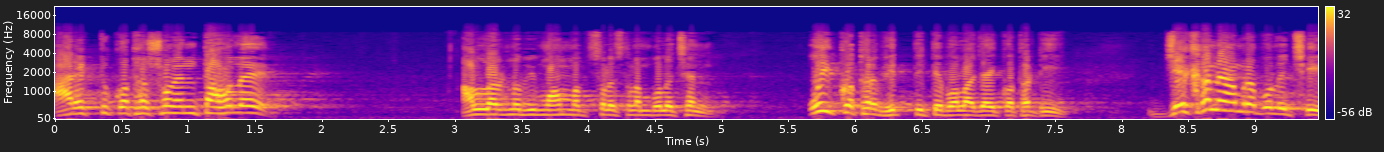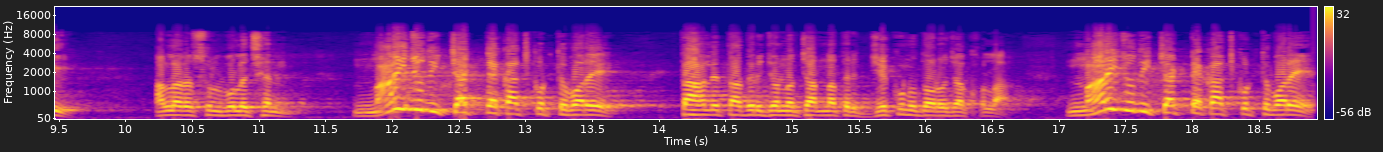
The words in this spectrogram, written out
আর একটু কথা শোনেন তাহলে। আল্লাহর নবী মোহাম্মদ সাল্লাম বলেছেন, ওই কথার ভিত্তিতে বলা যায় কথাটি। যেখানে আমরা বলেছি, আল্লাহ রসুল বলেছেন, নারী যদি চারটা কাজ করতে পারে, তাহলে তাদের জন্য জান্নাতের যে কোনো দরজা খোলা। নারী যদি চারটা কাজ করতে পারে,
